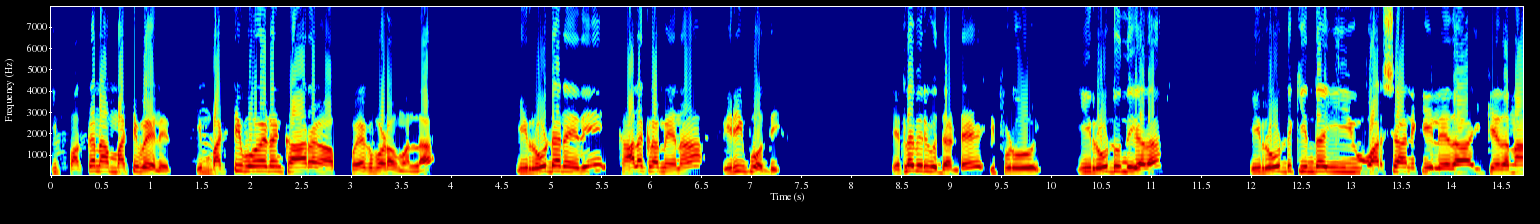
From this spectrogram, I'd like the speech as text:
ఈ పక్కన మట్టి పోయలేదు. ఈ మట్టి పోయడం కారణం పోయకపోవడం వల్ల ఈ రోడ్డు అనేది కాలక్రమేణా విరిగిపోద్ది. ఎట్లా విరుగుద్ది అంటే ఇప్పుడు ఈ రోడ్డు ఉంది కదా? ఈ రోడ్డు కింద ఈ వర్షానికి లేదా ఇంకేదైనా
